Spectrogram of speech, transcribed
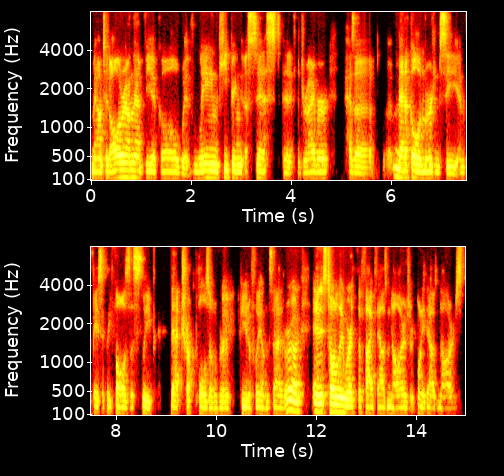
mounted all around that vehicle with lane keeping assist that if the driver has a medical emergency and basically falls asleep that truck pulls over beautifully on the side of the road and it's totally worth the $5000 or $20000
